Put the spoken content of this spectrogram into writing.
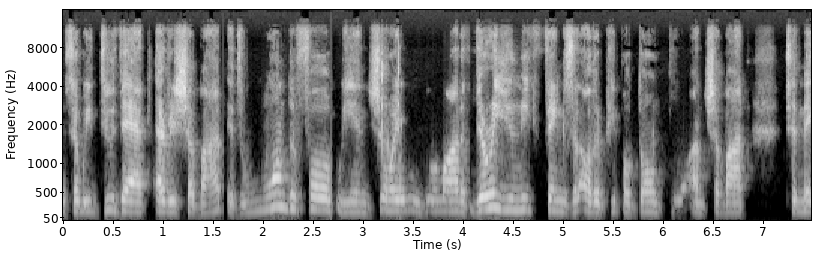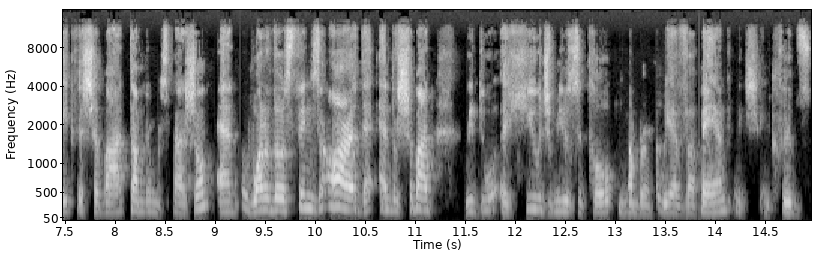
So we do that every Shabbat. It's wonderful. We enjoy it. We do a lot of very unique things that other people don't do on Shabbat to make the Shabbat something special. And one of those things are at the end of Shabbat, we do a huge musical number. We have a band, which includes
